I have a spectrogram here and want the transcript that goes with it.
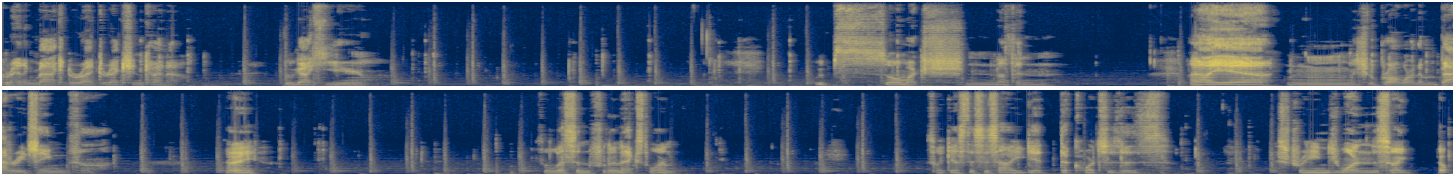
Think we're heading back in the right direction, kind of. What we got here? Whoops, so much nothing. Ah, uh, yeah. Mm, I should have brought one of them battery things. Alright. So, lesson for the next one. So, I guess this is how you get the quartzes strange ones. I. Oh.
